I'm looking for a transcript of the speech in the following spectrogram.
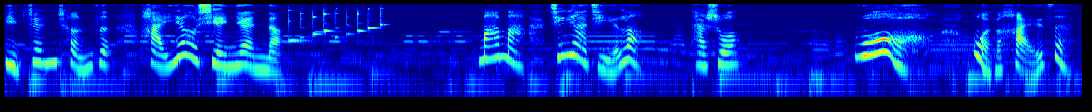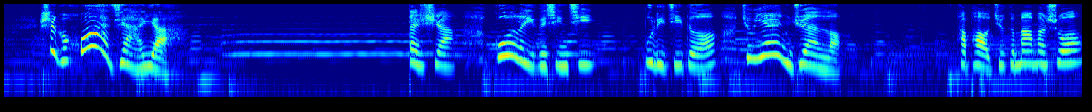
比真橙子还要鲜艳呢。妈妈惊讶极了，她说：“哇，我的孩子是个画家呀！”但是啊，过了一个星期，布里吉德就厌倦了。他跑去跟妈妈说：“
